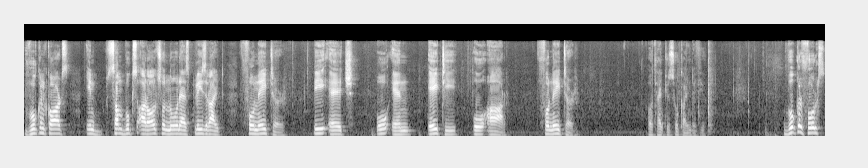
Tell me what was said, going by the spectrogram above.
Vocal cords in some books are also known as, please write, phonator, P H O N A T O R, phonator. Oh, thank you, so kind of you. Vocal folds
